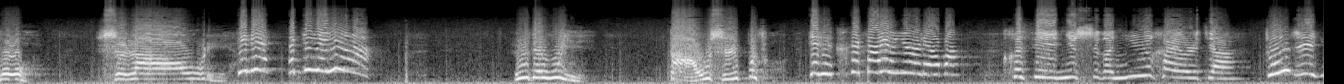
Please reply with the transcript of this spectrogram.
为父是老的。爹爹，俺爹爹赢了。儿的武艺倒是不错。爹爹，可该答应女儿了吧？可惜你是个女孩儿家，终日与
